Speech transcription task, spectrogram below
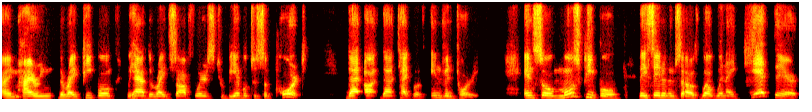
I'm hiring the right people. We have the right softwares to be able to support that uh, that type of inventory. And so most people they say to themselves, "Well, when I get there,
